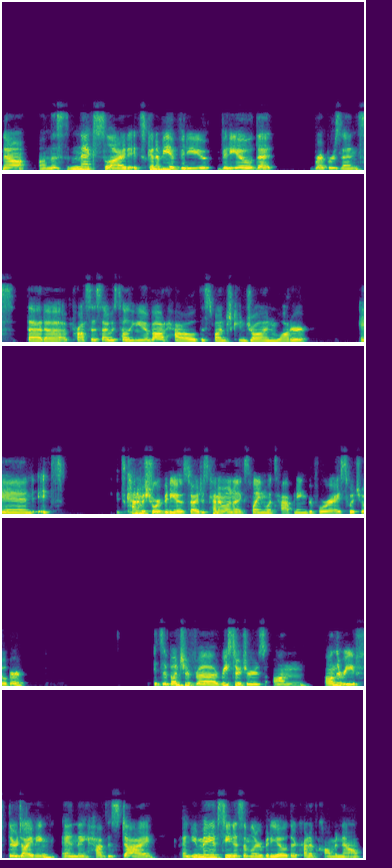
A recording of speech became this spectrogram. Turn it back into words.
Now, on this next slide, it's going to be a video, video that represents that uh, process I was telling you about, how the sponge can draw in water. And it's it's kind of a short video, so I just kind of want to explain what's happening before I switch over. It's a bunch of uh, researchers on, on the reef, they're diving, and they have this dye, and you may have seen a similar video, they're kind of common now.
